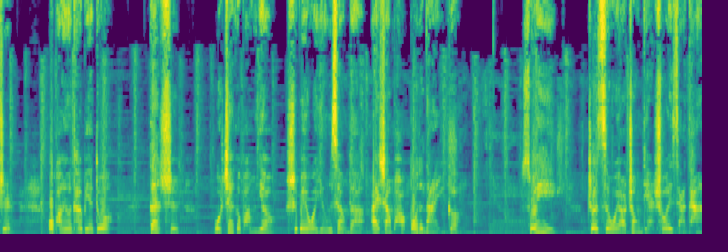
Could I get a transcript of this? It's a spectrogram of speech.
是我朋友特别多，但是我这个朋友是被我影响的，爱上跑步的那一个，所以这次我要重点说一下他。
